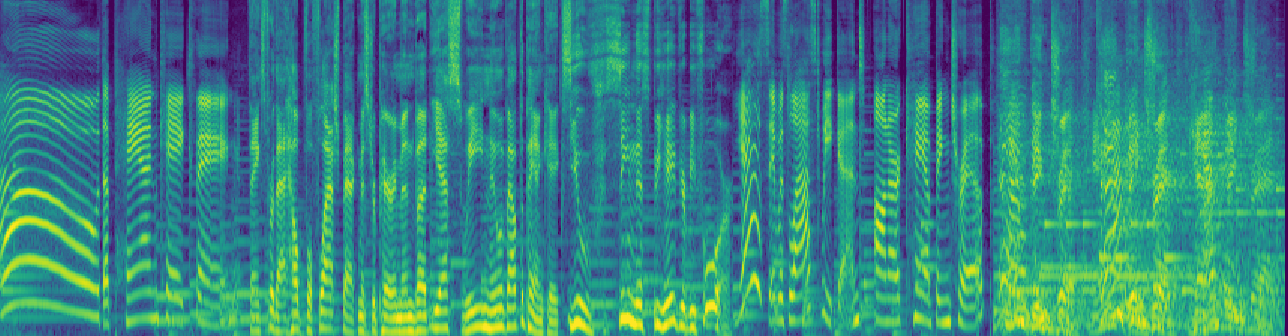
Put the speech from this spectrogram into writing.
Oh, the pancake thing. Thanks for that helpful flashback, Mr. Perryman, but yes, we knew about the pancakes. You've seen this behavior before. Yes, it was last weekend on our camping trip. Camping trip, camping trip, camping trip.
